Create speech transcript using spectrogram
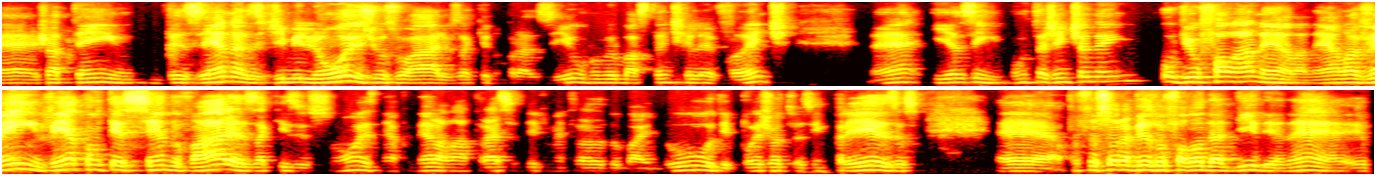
é, já tem dezenas de milhões de usuários aqui no Brasil, um número bastante relevante né? E assim, muita gente nem ouviu falar nela, né? Ela vem, vem acontecendo várias aquisições, né? A primeira lá atrás você teve uma entrada do Baidu, depois de outras empresas. É, a professora mesmo falou da Dider, né? Eu,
